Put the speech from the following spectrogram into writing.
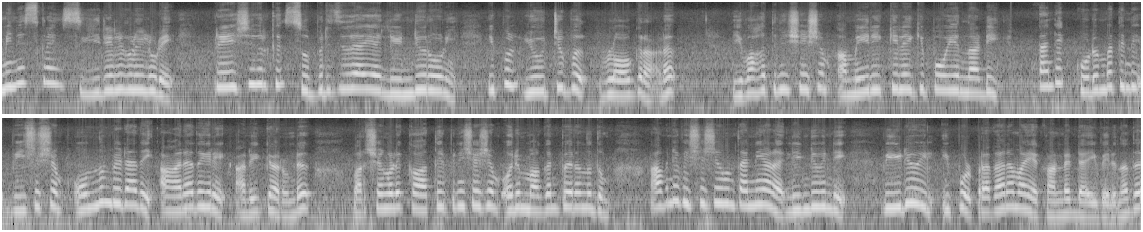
മിനി സ്ക്രീൻ സീരിയലുകളിലൂടെ പ്രേക്ഷകർക്ക് സുപരിചിതയായ ലിൻഡു റോണി ഇപ്പോൾ യൂട്യൂബ് വ്ളോഗറാണ്. വിവാഹത്തിന് ശേഷം അമേരിക്കയിലേക്ക് പോയ നടി തന്റെ കുടുംബത്തിന്റെ വിശേഷം ഒന്നും വിടാതെ ആരാധകരെ അറിയിക്കാറുണ്ട്. വർഷങ്ങളുടെ കാത്തിരിപ്പിന് ശേഷം ഒരു മകൻ പിറന്നതും അവന്റെ വിശേഷവും തന്നെയാണ് ലിൻഡുവിന്റെ വീഡിയോയിൽ ഇപ്പോൾ പ്രധാനമായ കണ്ടന്റായി വരുന്നത്.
